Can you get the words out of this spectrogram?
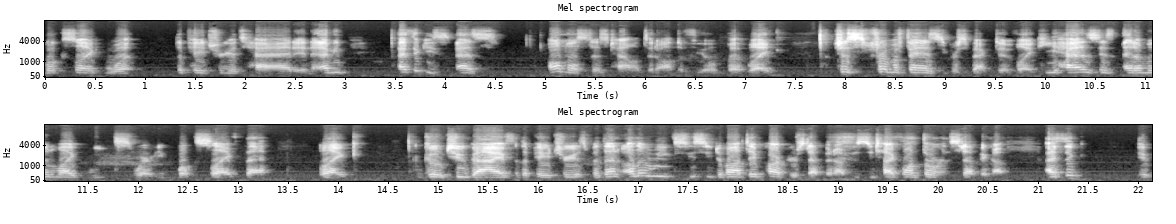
looks like what the Patriots had, and I mean, I think he's as almost as talented on the field, but like just from a fantasy perspective, like he has his Edelman like weeks where he looks like that like go to guy for the Patriots, but then other weeks you see DeVante Parker stepping up, you see Tyquan Thornton stepping up. I think it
